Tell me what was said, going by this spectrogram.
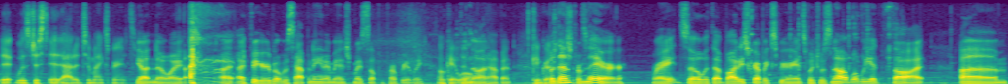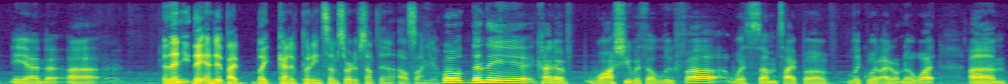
it was just it added to my experience. Yeah, no, I, I, I figured what was happening and I managed myself appropriately. Okay, well, Did not happen. congratulations. But then from there, right? So with that body scrub experience, which was not what we had thought, um, and uh, and then they end it by like kind of putting some sort of something else on you. well, then they kind of wash you with a loofah with some type of liquid. I don't know what. Um,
